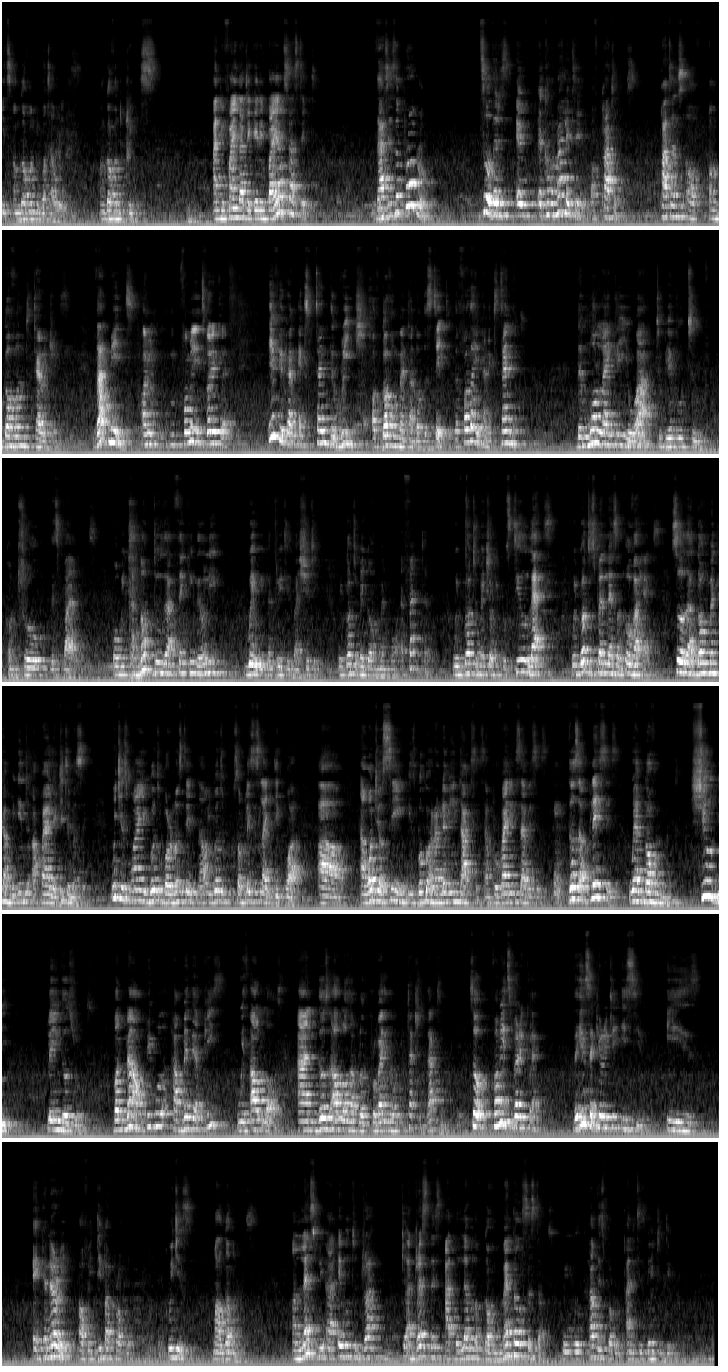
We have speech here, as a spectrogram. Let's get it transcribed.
its ungoverned waterways, ungoverned creeks. And you find that again in Bayelsa State. That is the problem. So there is a, a commonality of patterns, patterns of ungoverned territories. That means, I mean, for me, it's very clear. If you can extend the reach of government and of the state, the further you can extend it, the more likely you are to be able to control this violence. But we cannot do that thinking the only way we can do it is by shooting. We've got to make government more effective. We've got to make sure people steal less. We've got to spend less on overheads so that government can begin to acquire legitimacy. Which is why you go to Borno State now, you go to some places like Dikwa, uh, and what you're seeing is Boko Haram levying taxes and providing services. Those are places where government should be playing those roles. But now people have made their peace with outlaws, and those outlaws are providing them with protection. That so for me, it's very clear. The insecurity issue is a canary of a deeper problem, which is malgovernance. Unless we are able to, to address this at the level of governmental systems, we will have this problem and it is going to deepen.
